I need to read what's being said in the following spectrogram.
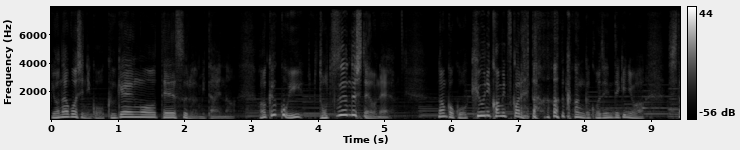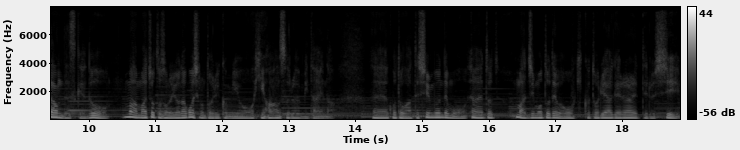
米子市にこう苦言を呈するみたいな。あ結構いい突然でしたよね。なんかこう急に噛みつかれた 感が個人的にはしたんですけどまあまあちょっとその米子市の取り組みを批判するみたいな、えー、ことがあって新聞でも、えーとまあ、地元では大きく取り上げられてるし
